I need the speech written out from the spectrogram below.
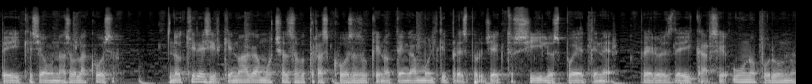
Dedíquese a una sola cosa. No quiere decir que no haga muchas otras cosas o que no tenga múltiples proyectos, sí los puede tener, pero es dedicarse uno por uno.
